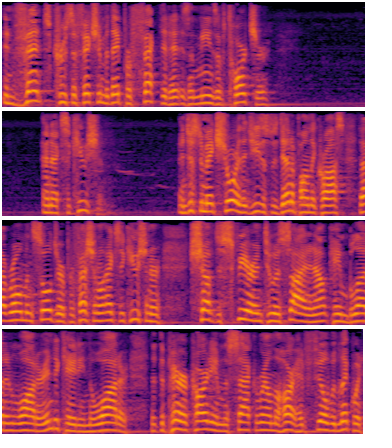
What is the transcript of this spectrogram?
invent crucifixion, but they perfected it as a means of torture and execution. And just to make sure that Jesus was dead upon the cross, that Roman soldier, a professional executioner, shoved a spear into his side, and out came blood and water, indicating the water that the pericardium, the sac around the heart, had filled with liquid.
